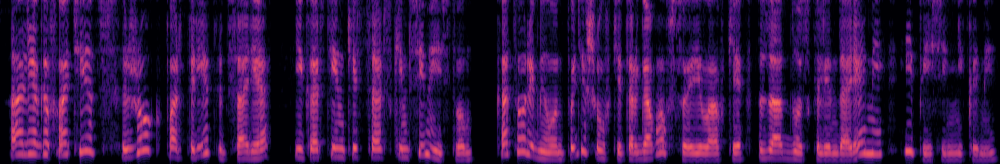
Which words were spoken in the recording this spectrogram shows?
Олегов отец жег портреты царя и картинки с царским семейством, которыми он по дешевке торговал в своей лавке, заодно с календарями и песенниками.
